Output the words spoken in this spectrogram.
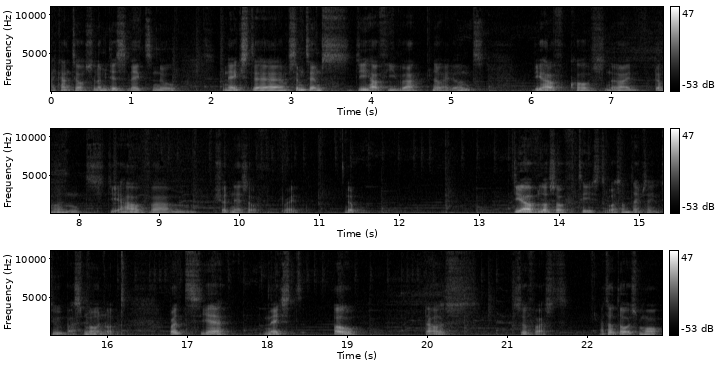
I can't tell. So let me just let no. Next, um, symptoms. Do you have fever? No, I don't. Do you have coughs? No, I don't. Do you have um, shortness of breath? Nope. Do you have loss of taste? Well, sometimes I do, but smell not. But yeah, next. Oh, that was so fast. I thought there was more.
